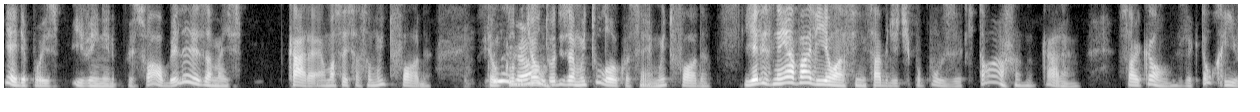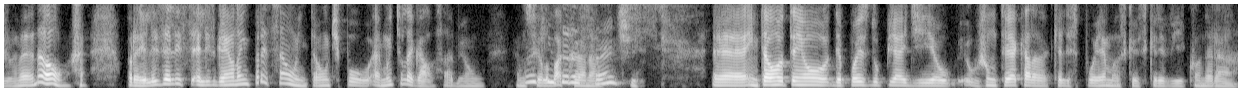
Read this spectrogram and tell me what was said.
E aí depois ir vendendo pro pessoal, beleza, mas, cara, é uma sensação muito foda. Então, o clube de autores é muito louco, assim, é muito foda. E eles nem avaliam, assim, sabe? De tipo, pô, aqui tá uma... Cara, Sarcão, isso aqui tá horrível, né? Não, para eles, eles, eles ganham na impressão, então, tipo, é muito legal, sabe? É um, é um selo bacana. interessante. É, então eu tenho, depois do PID, eu, eu juntei aquela, aqueles poemas que eu escrevi quando era,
